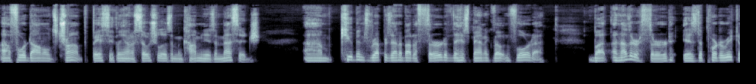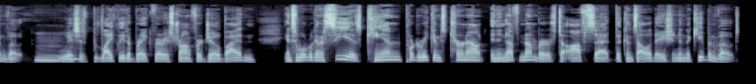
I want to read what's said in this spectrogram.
uh, for Donald Trump, basically on a socialism and communism message. Um, Cubans represent about a third of the Hispanic vote in Florida. But another third is the Puerto Rican vote, mm-hmm. which is likely to break very strong for Joe Biden. And so what we're going to see is can Puerto Ricans turn out in enough numbers to offset the consolidation in the Cuban vote?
